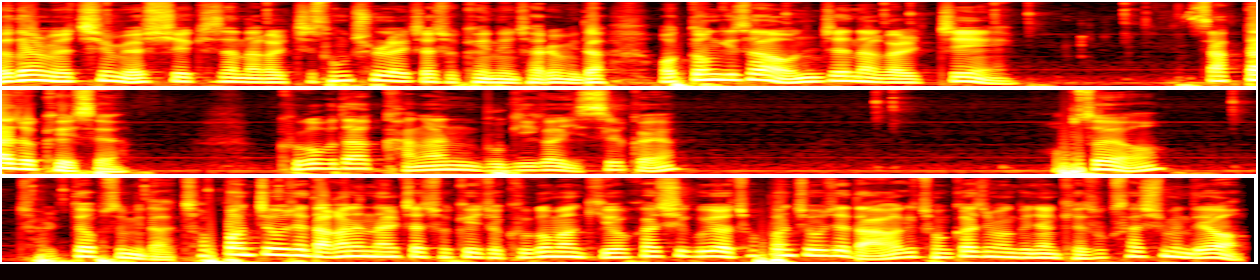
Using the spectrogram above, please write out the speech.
몇 월 며칠 몇 시에 기사 나갈지 송출 날짜 적혀 있는 자료입니다. 어떤 기사 언제 나갈지 싹 다 적혀 있어요. 그거보다 강한 무기가 있을까요? 없어요. 절대 없습니다. 첫 번째 호재 나가는 날짜 적혀 있죠. 그것만 기억하시고요. 첫 번째 호재 나가기 전까지만 그냥 계속 사시면 돼요.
